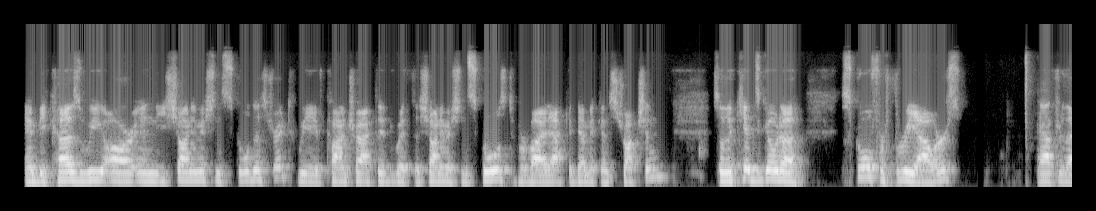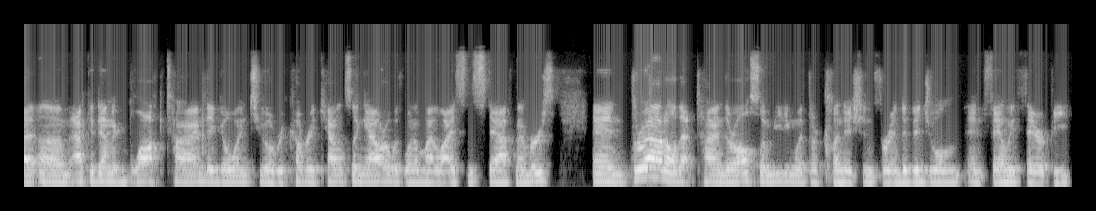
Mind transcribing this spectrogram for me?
And because we are in the Shawnee Mission School District, we've contracted with the Shawnee Mission Schools to provide academic instruction. So the kids go to school for three hours. After that um, academic block time, they go into a recovery counseling hour with one of my licensed staff members. And throughout all that time, they're also meeting with their clinician for individual and family therapy.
